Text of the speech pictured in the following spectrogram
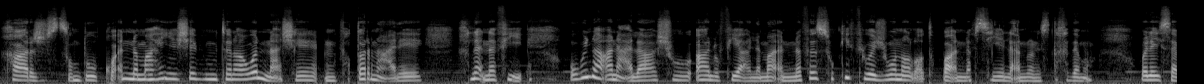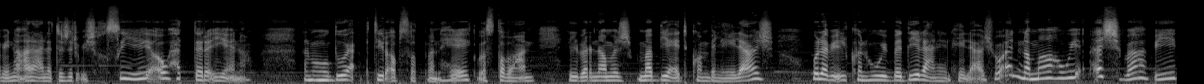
خارج الصندوق وإنما هي شيء بمتناولنا شيء انفطرنا عليه خلقنا فيه. وبناء على شو قالوا فيه علماء النفس وكيف يوجهونا الأطباء النفسيين لأنه نستخدمه. وليس بناء على تجربة شخصية أو حتى رأيي أنا الموضوع كتير أبسط من هيك بس طبعا البرنامج ما بيعدكم بالعلاج ولا بيقولكم هو بديل عن العلاج وإنما هو أشبه ب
